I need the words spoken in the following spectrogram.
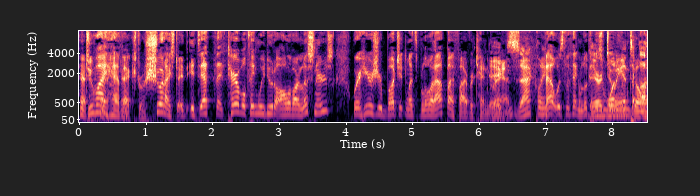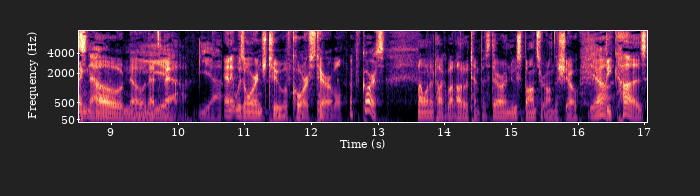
do I have extra? Should I? St-? It's that, that terrible thing we do to all of our listeners, where here's your budget and let's blow it out by five or ten grand. Exactly. That was the thing. Look They're at this one doing it to going. us now. Oh no, that's yeah, bad. Yeah, And it was orange too, of course. Terrible. of course. I want to talk about Auto Tempest. They're our new sponsor on the show. Yeah. Because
